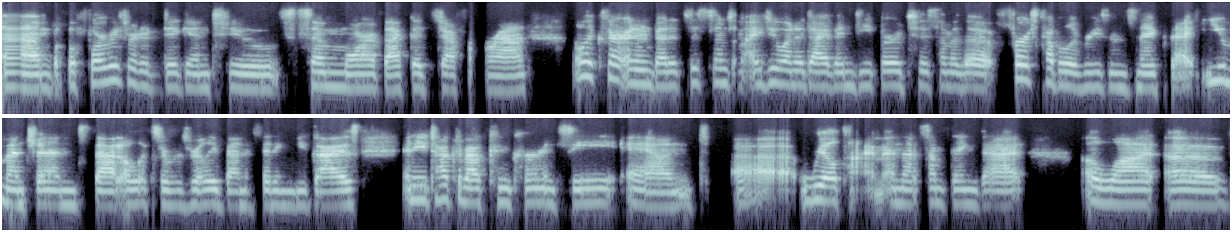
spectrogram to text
um, but before we sort of dig into some more of that good stuff around Elixir and embedded systems, I do want to dive in deeper to some of the first couple of reasons, Nick, that you mentioned that Elixir was really benefiting you guys. And you talked about concurrency and uh, real time. And that's something that a lot of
